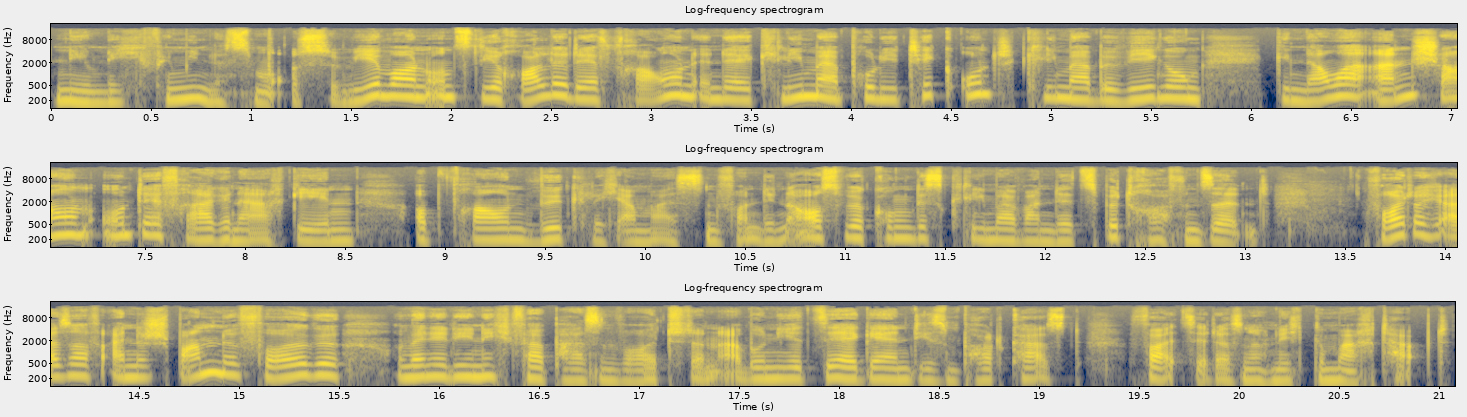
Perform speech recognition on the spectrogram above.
nämlich Feminismus. Wir wollen uns die Rolle der Frauen in der Klimapolitik und Klimabewegung genauer anschauen und der Frage nachgehen, ob Frauen wirklich am meisten von den Auswirkungen des Klimawandels betroffen sind. Freut euch also auf eine spannende Folge und wenn ihr die nicht verpassen wollt, dann abonniert sehr gern diesen Podcast, falls ihr das noch nicht gemacht habt.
